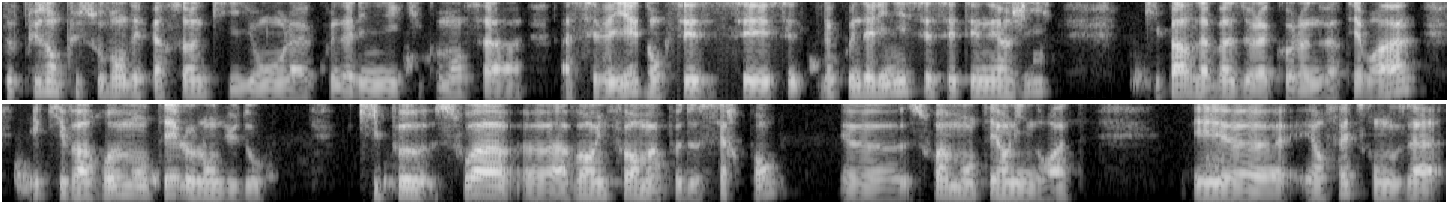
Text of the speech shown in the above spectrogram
de plus en plus souvent des personnes qui ont la Kundalini qui commencent à, s'éveiller. Donc, c'est, c'est, la Kundalini, c'est cette énergie qui part de la base de la colonne vertébrale et qui va remonter le long du dos, qui peut soit euh, avoir une forme un peu de serpent, soit monter en ligne droite. Et, euh, et en fait, ce qu'on nous a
